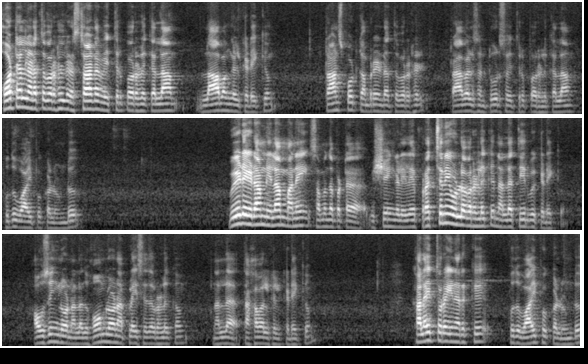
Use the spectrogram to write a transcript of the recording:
ஹோட்டல் நடத்துபவர்கள் ரெஸ்டாரண்ட் வைத்திருப்பவர்களுக்கெல்லாம் லாபங்கள் கிடைக்கும். டிரான்ஸ்போர்ட் கம்பெனி நடத்துபவர்கள் டிராவல்ஸ் அண்ட் டூர்ஸ் வைத்திருப்பவர்களுக்கெல்லாம் புது வாய்ப்புகள் உண்டு. வீடு இடம் நிலம் மனை சம்பந்தப்பட்ட விஷயங்களிலே பிரச்சனை உள்ளவர்களுக்கு நல்ல தீர்வு கிடைக்கும். ஹவுசிங் லோன் அல்லது ஹோம் லோன் அப்ளை செய்தவர்களுக்கும் நல்ல தகவல்கள் கிடைக்கும். கலைத்துறையினருக்கு புது வாய்ப்புகள் உண்டு.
